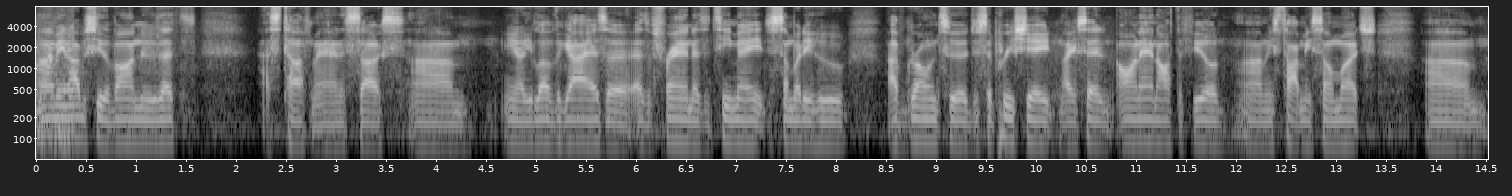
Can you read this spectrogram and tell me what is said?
I mean, obviously the Von news that's that's tough, man. It sucks. Um, you know, you love the guy as a as a friend, as a teammate, just somebody who I've grown to just appreciate. Like I said, on and off the field, um, he's taught me so much um,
